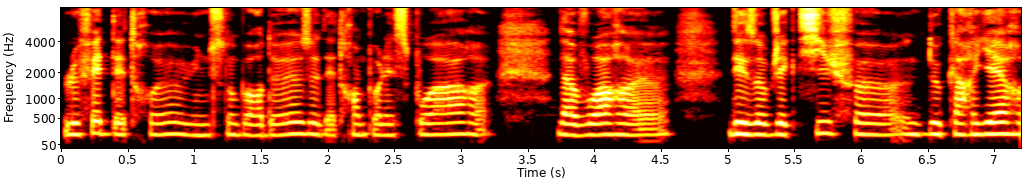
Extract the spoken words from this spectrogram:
le fait d'être euh, une snowboardeuse, d'être en pôle espoir, d'avoir euh, des objectifs euh, de carrière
